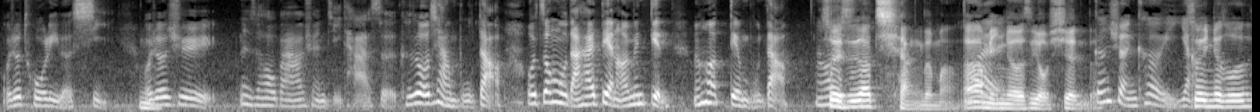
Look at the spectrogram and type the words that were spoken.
我就脱离了系，嗯我就去那时候我本来要选吉他社，可是我抢不到，我中午打开电脑那边点，然后点不到，所以是要抢的嘛，那名额是有限的，跟选课一样所。以应该说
